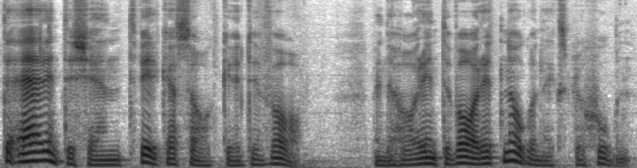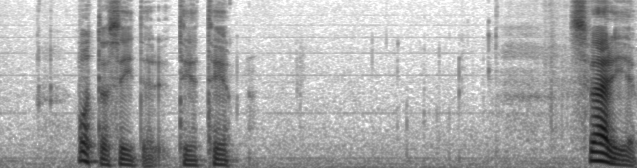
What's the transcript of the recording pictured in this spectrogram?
Det är inte känt vilka saker det var, men det har inte varit någon explosion. 8 sidor TT. Sverige.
